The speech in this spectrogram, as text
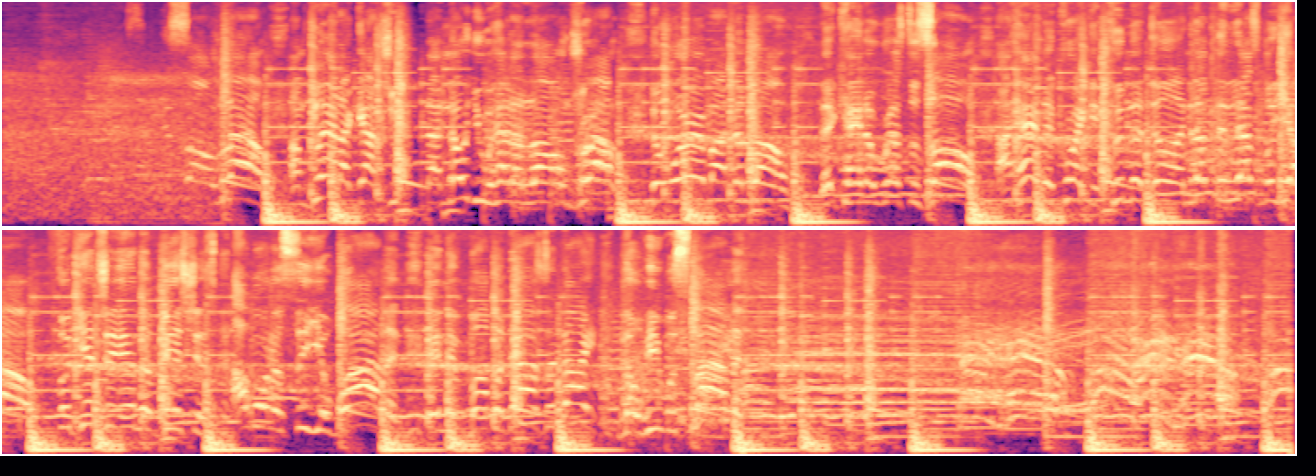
I'm glad I got you. I know you had a long drought. Don't worry about the law. They can't arrest us all. I had to crank it, couldn't have done nothing less for y'all. Forget your inhibitions. I wanna see you wildin'.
